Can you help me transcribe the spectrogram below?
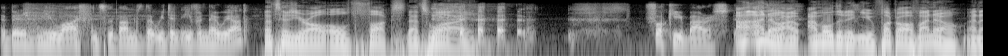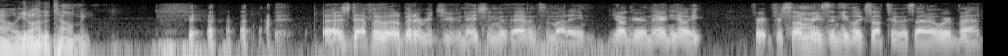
a bit of new life into the band that we didn't even know we had. That's because you're all old fucks. That's why. Fuck you, Barris. I, I know. I, I'm older than you. Fuck off. I know. I know. You don't have to tell me. Uh, there's definitely a little bit of rejuvenation with having somebody younger in there. And you know, he for for some reason he looks up to us. I don't know. We're about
